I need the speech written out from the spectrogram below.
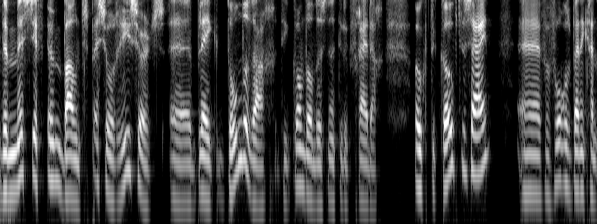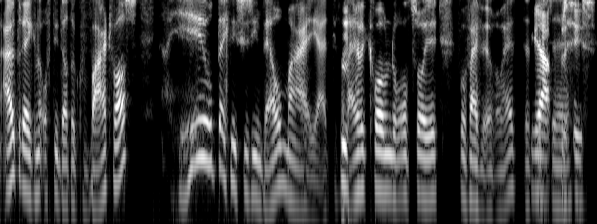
de Mischief Unbound Special Research eh, bleek donderdag, die kwam dan dus natuurlijk vrijdag, ook te koop te zijn. Eh, vervolgens ben ik gaan uitrekenen of die dat ook waard was. Nou, heel technisch gezien wel, maar ja, het was Hm. eigenlijk gewoon de rotzooi voor 5 euro. Hè? Dat Ja, is, eh, precies.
